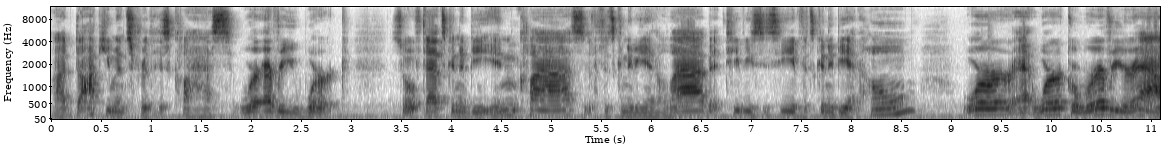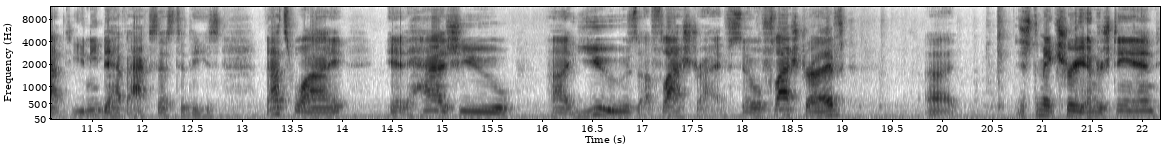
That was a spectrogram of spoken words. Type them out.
uh, documents for this class wherever you work. So if that's going to be in class, if it's going to be in a lab at TVCC, if it's going to be at home, or at work or wherever you're at, you need to have access to these. That's why it has you uh, use a flash drive. So flash drive, uh, just to make sure you understand,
